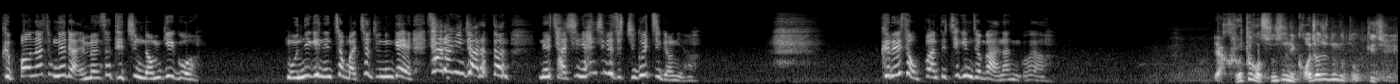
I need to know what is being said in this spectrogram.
그 뻔한 속내를 알면서 대충 넘기고 못 이기는 척 맞춰주는 게 사랑인 줄 알았던 내 자신이 한심해서 죽을 지경이야. 그래서 오빠한테 책임 전가 안 하는 거야. 야 그렇다고 순순히 꺼져주는 것도 웃기지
